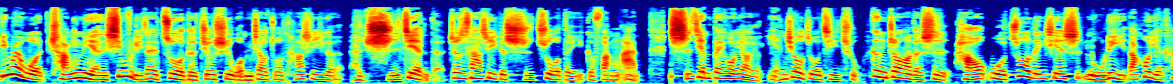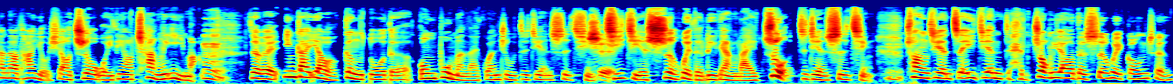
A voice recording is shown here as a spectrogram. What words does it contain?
因为我常年心福里在做的就是我们叫做它是一个很实践的，就是它是一个实做的一个方案。实践背后要有研究做基础，更重要的是，好，我做了一些事努力，然后也看到它有效之后，我一定要倡议嘛，嗯，这位应该要有更多的公部门来关注这件事情，集结社会的力量来做这件。事情创建这一件很重要的社会工程，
